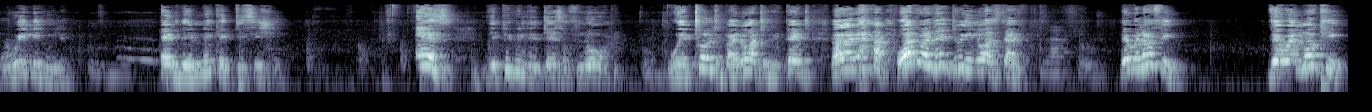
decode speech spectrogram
willingly mm-hmm. and they make a decision as the people in the days of noah were told by noah to repent ah, what were they doing in noah's time Laughing. they were laughing. They were mocking.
